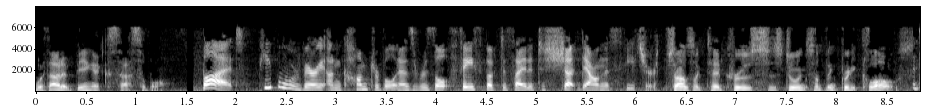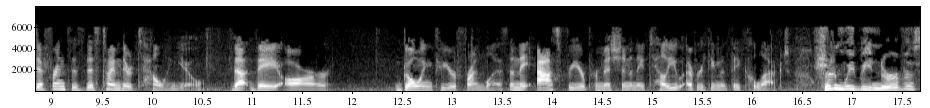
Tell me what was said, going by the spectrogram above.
without it being accessible. But people were very uncomfortable, and as a result, Facebook decided to shut down this feature. Sounds like Ted Cruz is doing something pretty close. The difference is this time they're telling you that they are going through your friend list and they ask for your permission and they tell you everything that they collect. Shouldn't we be nervous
